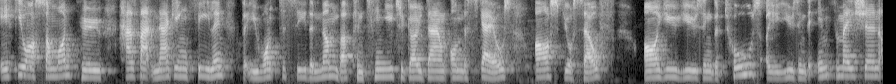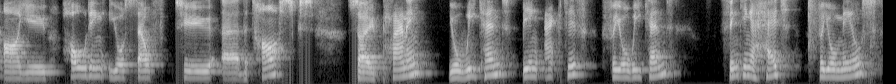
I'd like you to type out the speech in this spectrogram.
If you are someone who has that nagging feeling that you want to see the number continue to go down on the scales, ask yourself are you using the tools? Are you using the information? Are you holding yourself to uh, the tasks? So, planning your weekend, being active for your weekend, thinking ahead for your meals.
